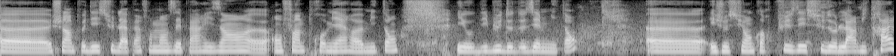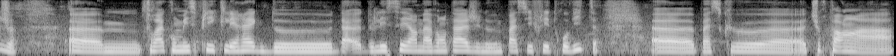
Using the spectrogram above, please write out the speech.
euh, je suis un peu déçue de la performance des Parisiens euh, en fin de première mi-temps et au début de deuxième mi-temps. Et je suis encore plus déçue de l'arbitrage. Il faudra qu'on m'explique les règles de, de laisser un avantage et de ne pas siffler trop vite, parce que Turpin a,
